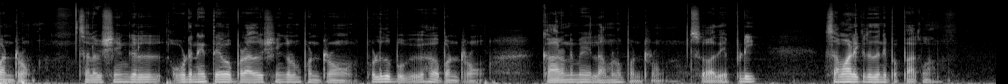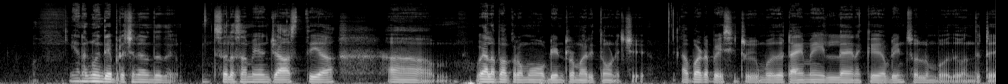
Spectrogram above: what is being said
பண்ணுறோம் சில விஷயங்கள் உடனே தேவைப்படாத விஷயங்களும் பண்ணுறோம் பொழுதுபோக்குக்காக பண்ணுறோம் காரணமே இல்லாமலும் பண்ணுறோம் ஸோ அது எப்படி சமாளிக்கிறதுன்னு இப்போ பார்க்கலாம். எனக்கும் இதே பிரச்சனை இருந்தது. சில சமயம் ஜாஸ்தியாக வேலை பார்க்குறோமோ அப்படின்ற மாதிரி தோணுச்சு. அப்பாட்ட பேசிகிட்டு இருக்கும்போது டைமே இல்லை எனக்கு அப்படின்னு சொல்லும்போது வந்துட்டு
